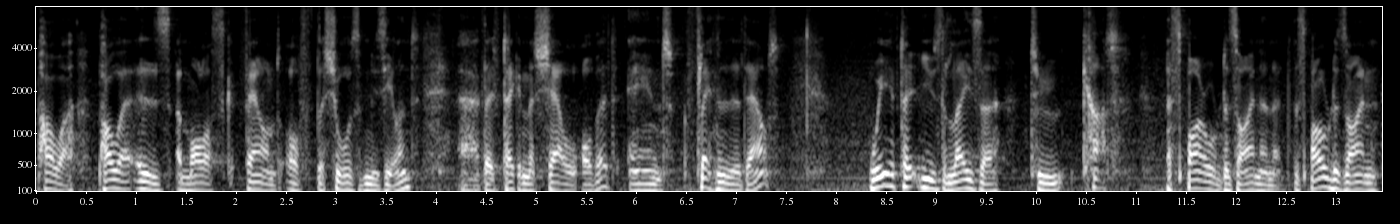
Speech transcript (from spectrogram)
Paua. Paua is a mollusk found off the shores of New Zealand. Uh, they've taken the shell of it and flattened it out. We have used a laser to cut a spiral design in it. The spiral design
